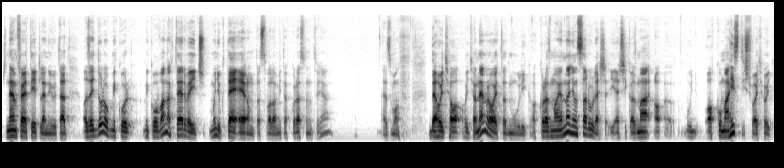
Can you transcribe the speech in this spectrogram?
És nem feltétlenül, tehát az egy dolog, mikor, mikor vannak terveid, mondjuk te elrontasz valamit, akkor azt mondod, hogy ja, ez van de hogyha, hogyha nem rajtad múlik, akkor az már nagyon szarul esik, az már, a, úgy, akkor már hiszt is vagy, hogy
